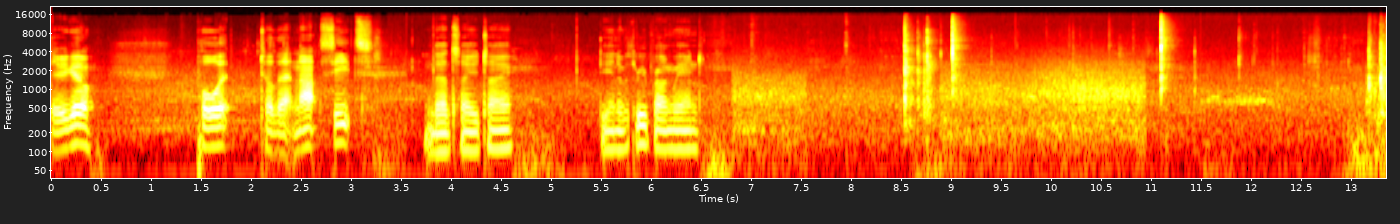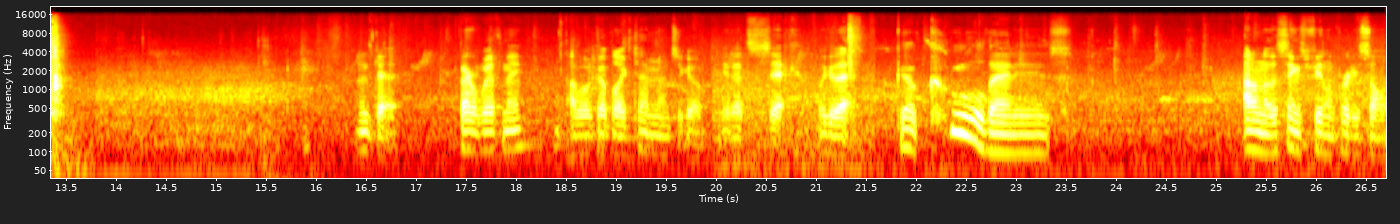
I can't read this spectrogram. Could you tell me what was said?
There you go. Pull it till that knot seats. That's how you tie the end of a three prong band. Okay, bear with me. I woke up like 10 minutes ago. Yeah, that's sick. Look at that. Look how cool that is. I don't know, this thing's feeling pretty solid.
